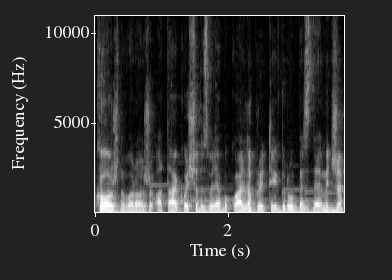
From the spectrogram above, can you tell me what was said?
кожну ворожу атаку, що дозволяє буквально пройти гру без демеджа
